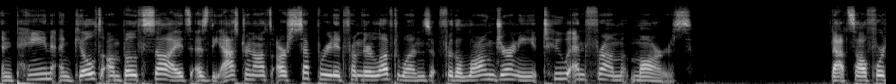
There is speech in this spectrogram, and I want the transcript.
and pain and guilt on both sides as the astronauts are separated from their loved ones for the long journey to and from Mars. That's all for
